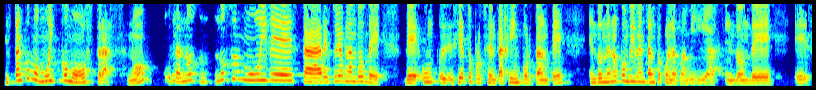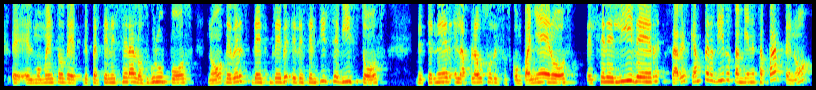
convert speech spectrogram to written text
están como muy como ostras, ¿no? O sea, no, no son muy de estar, estoy hablando de, de un de cierto porcentaje importante, en donde no conviven tanto con la familia, en donde es eh, el momento de, pertenecer a los grupos, ¿no? De, ver, de, de, sentirse vistos, de tener el aplauso de sus compañeros, de ser el líder, ¿sabes? Que han perdido también esa parte, ¿no?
